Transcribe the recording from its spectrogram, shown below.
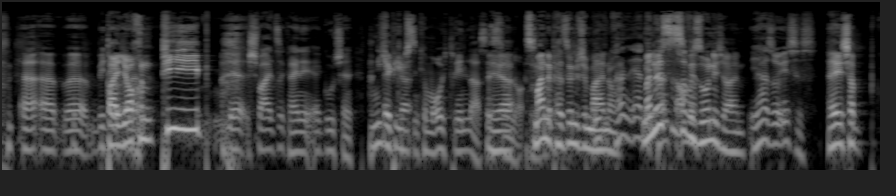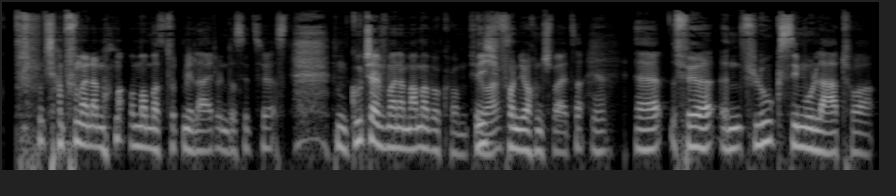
äh, äh, äh, bitte, Bei Jochen, äh, piep. Der Schweizer keine äh, Gutscheine. Nicht okay. piepsen, kann man ruhig drin lassen. Ist ja, ist meine persönliche Meinung. Kann, ja, man löst es sowieso nicht ein. Ja, so ist es. Hey, ich habe ich hab von meiner Mama, oh Mama, es tut mir leid, wenn du das jetzt hörst, einen Gutschein von meiner Mama bekommen. Für nicht was? von Jochen Schweizer. Ja. Äh, für einen Flugsimulator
